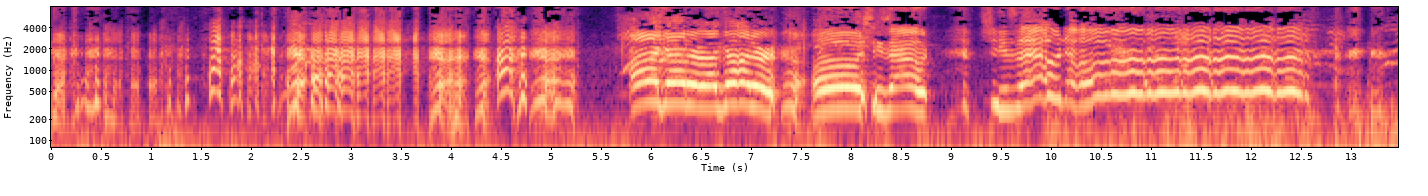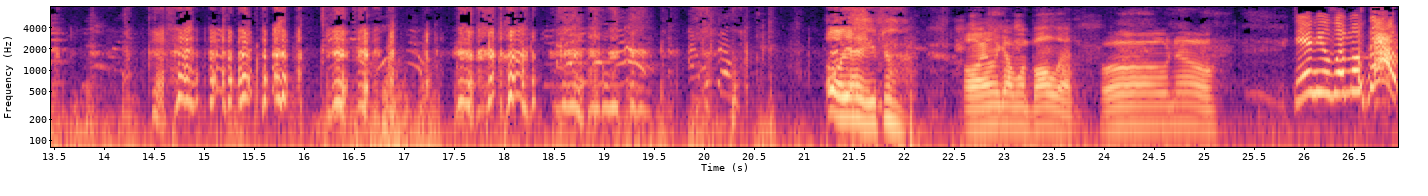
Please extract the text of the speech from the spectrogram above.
I got her! I got her! Oh, she's out! She's out! Oh! oh yeah, you film. Oh, I only got one ball left. Oh no. Daniel's almost out.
